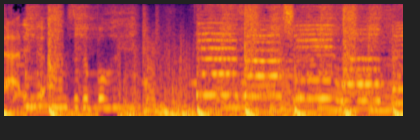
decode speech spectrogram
bad in the arms of a boy. Here's how she wolf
